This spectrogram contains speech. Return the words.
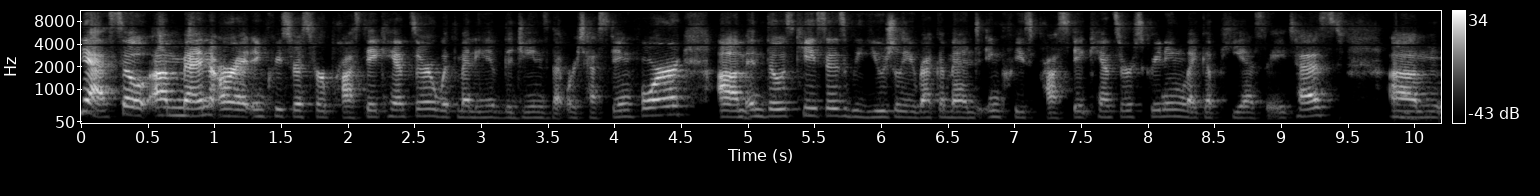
Yeah, so um, men are at increased risk for prostate cancer with many of the genes that we're testing for. Um, in those cases, we usually recommend increased prostate cancer screening, like a PSA test. Um,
